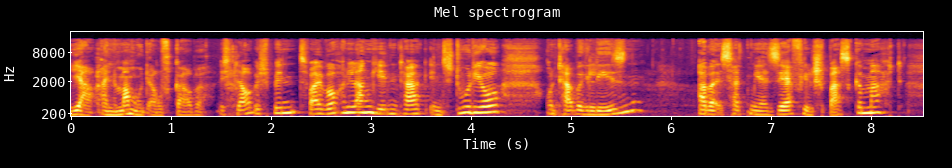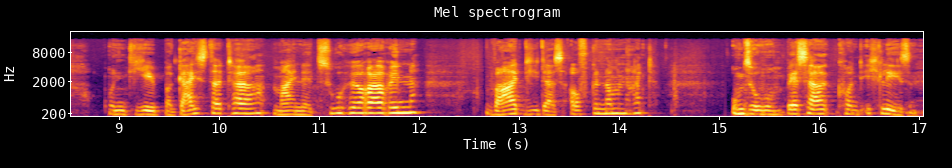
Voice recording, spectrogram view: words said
Ja, eine Mammutaufgabe. Ich glaube, ich bin zwei Wochen lang jeden Tag ins Studio und habe gelesen, aber es hat mir sehr viel Spaß gemacht. Und je begeisterter meine Zuhörerin war, die das aufgenommen hat, umso besser konnte ich lesen.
